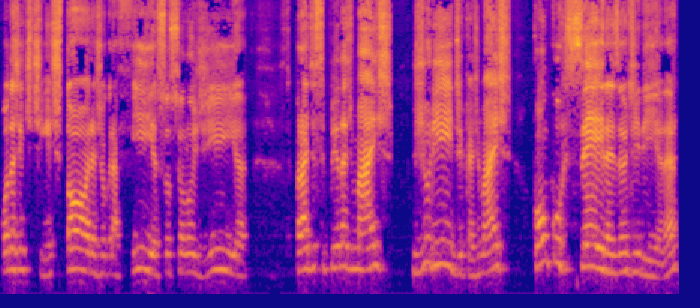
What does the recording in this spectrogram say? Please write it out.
quando a gente tinha história, geografia, sociologia, para disciplinas mais jurídicas, mais concurseiras, eu diria, né?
